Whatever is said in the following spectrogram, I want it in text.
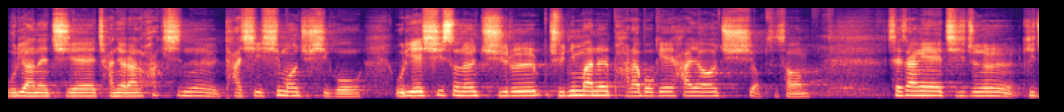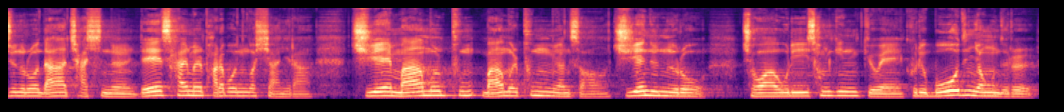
우리 안에 주의 자녀란 확신을 다시 심어 주시고 우리의 시선을 주를 주님만을 바라보게 하여 주시옵소서. 세상의 기준을 기준으로 나 자신을 내 삶을 바라보는 것이 아니라 주의 마음을 품, 마음을 품으면서 주의 눈으로 저와 우리 섬긴 교회 그리고 모든 영혼들을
